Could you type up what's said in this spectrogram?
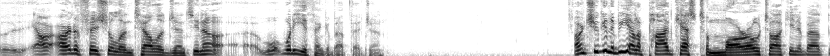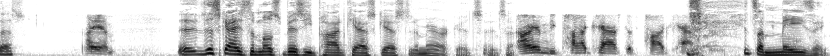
uh, artificial intelligence. You know, uh, what, what do you think about that, John? Aren't you going to be on a podcast tomorrow talking about this? I am. Uh, this guy's the most busy podcast guest in America. It's it's I am the podcast of podcasters. it's amazing.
